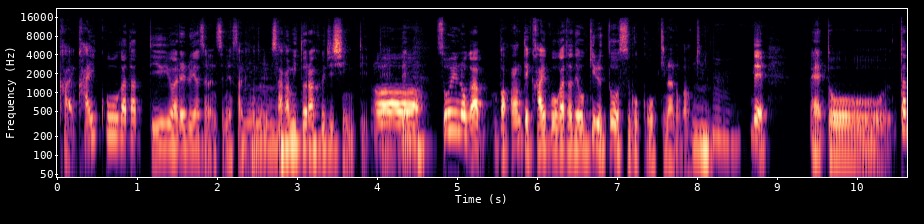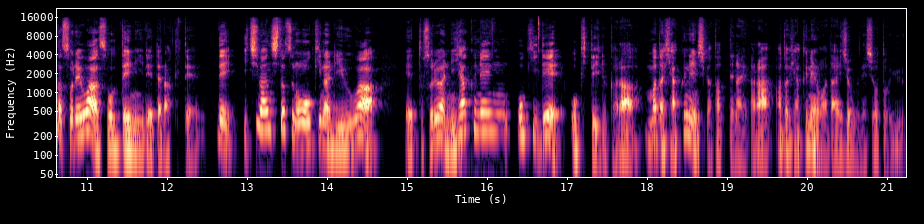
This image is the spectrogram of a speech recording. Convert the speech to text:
開口型って言われるやつなんですね。先ほど相模トラフ地震って言って。でそういうのがバーンって開口型で起きるとすごく大きなのが起きる。うん、で、えーと、ただそれは想定に入れてなくて。で一番一つの大きな理由は、えっと、それは200年おきで起きているからまだ100年しか経ってないからあと100年は大丈夫でしょという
